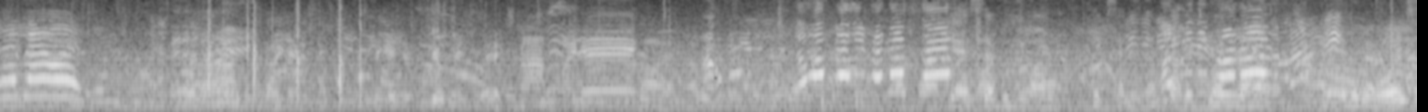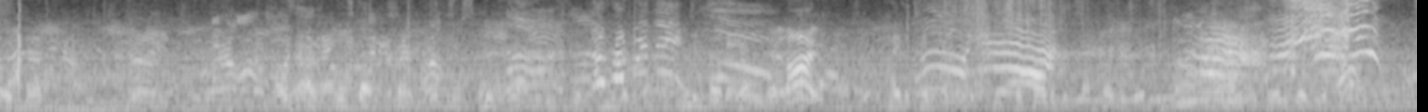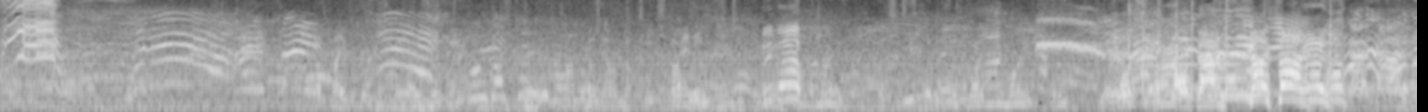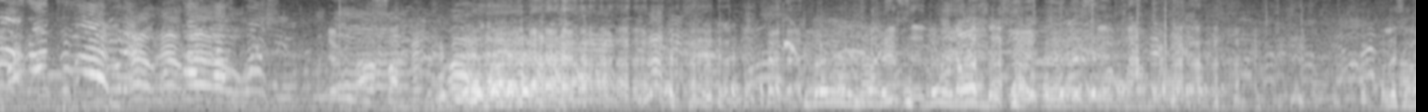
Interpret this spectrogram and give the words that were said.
Yeah, Go up, Ellie, run up, Sam. Yeah, so will you um, keep sending them? That Open looks it, great. run right? up. Boys, He's got so much of school. Run with him. Paid attention. It's so proud of his stuff over there. He's really good listening. I play with him. He's always all the time, but I know I'm not teaching him any. Move up. It's just what he's doing. Well done. Go, son! Go. Run to him. Help, help, help. Push. Unless I. Don't know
